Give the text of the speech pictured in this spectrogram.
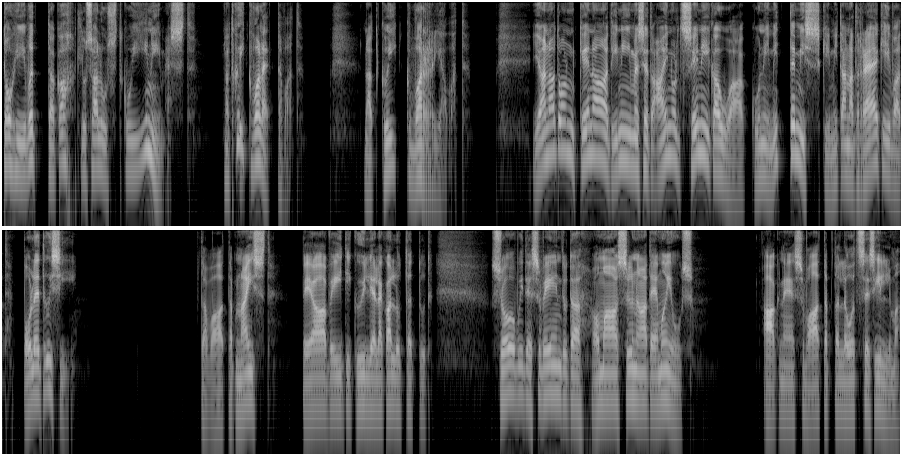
tohi võtta kahtlusalust kui inimest. Nad kõik valetavad. Nad kõik varjavad ja nad on kenad inimesed ainult senikaua, kuni mitte miski, mida nad räägivad, pole tõsi. ta vaatab naist, pea veidi küljele kallutatud, soovides veenduda oma sõnade mõjus. Agnes vaatab talle otse silma.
